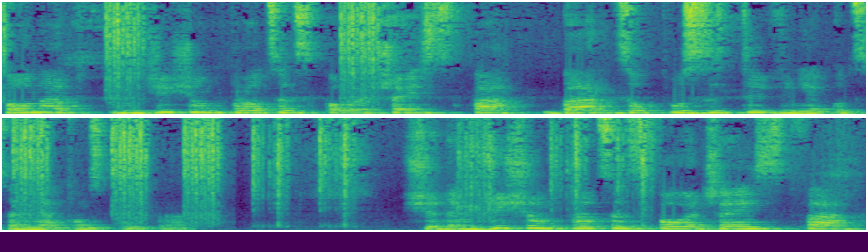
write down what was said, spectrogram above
Ponad 50% społeczeństwa bardzo pozytywnie ocenia tą współpracę. 70% społeczeństwa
